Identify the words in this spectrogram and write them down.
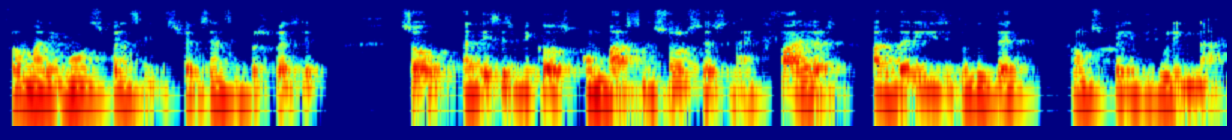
from a remote sensing, sensing perspective. So, and this is because combustion sources like fires are very easy to detect from space during night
